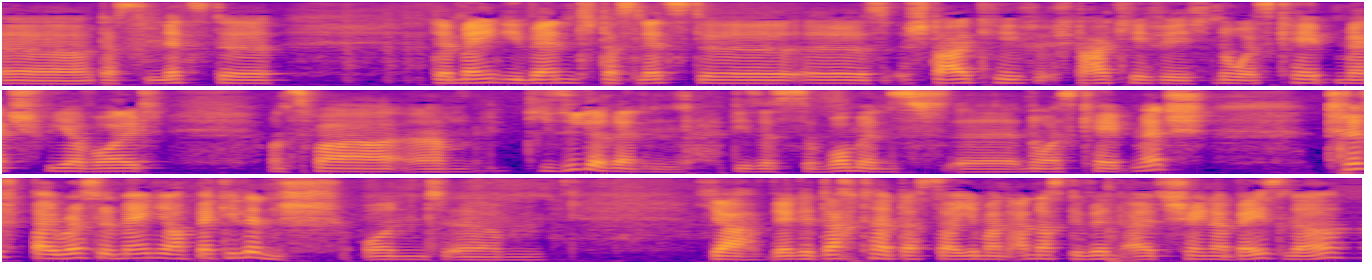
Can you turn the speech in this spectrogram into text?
Äh, das letzte, der Main Event, das letzte äh, Stahlkäfig, Stahlkäfig No Escape Match, wie ihr wollt. Und zwar ähm, die Siegerin dieses Women's No Escape Match trifft bei WrestleMania auch Becky Lynch. Und ähm, ja, wer gedacht hat, dass da jemand anders gewinnt als Shayna Baszler,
